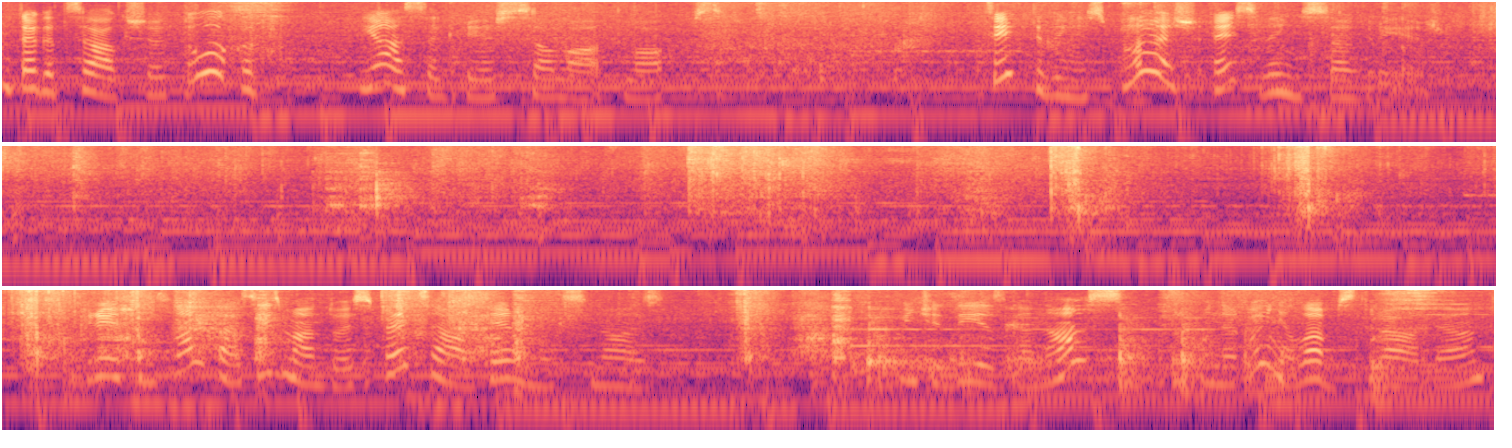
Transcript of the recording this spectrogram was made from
Un tagad sākšu ar to, ka jāsagriež salātu lapas. Citi viņus plēš, es viņus sagriežu. Griešanas laikā es izmantoju speciālu keramikas nazi. Viņš ir diezgan as un ar viņu labi strādāt.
